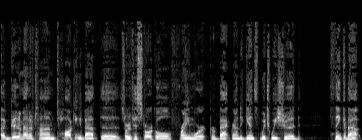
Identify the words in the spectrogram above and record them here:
a good amount of time talking about the sort of historical framework or background against which we should think about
